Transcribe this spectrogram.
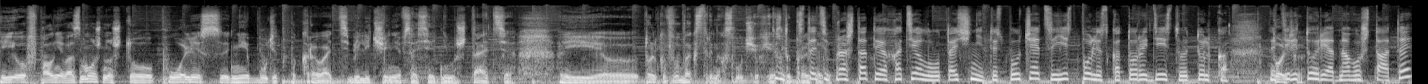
И вполне возможно, что полис не будет покрывать тебе лечение в соседнем штате. И только в в экстренных случаях, если Ну, Кстати, произойдет. про штаты я хотела уточнить. То есть, получается, есть полис, который действует только на Только. территории одного штата.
